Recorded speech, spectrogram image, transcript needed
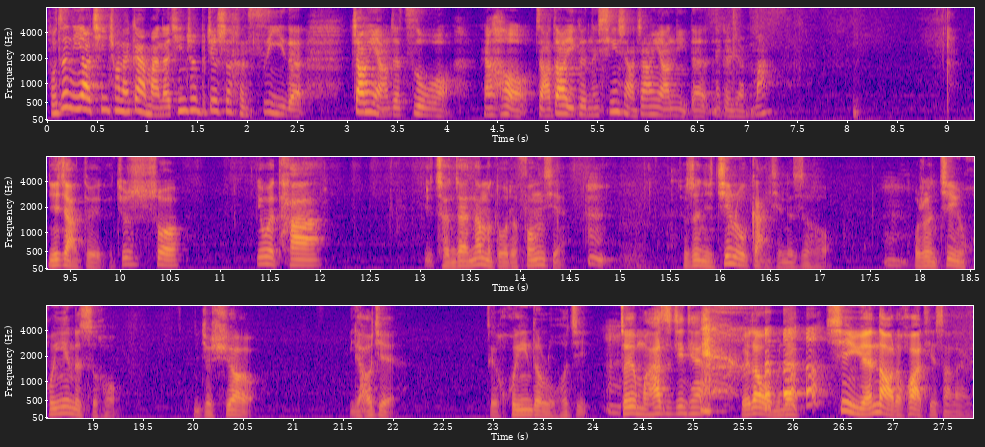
否则你要青春来干嘛呢？青春不就是很肆意的张扬着自我，然后找到一个能欣赏张扬你的那个人吗？你讲对的，就是说，因为他存在那么多的风险，嗯，就是你进入感情的时候，嗯，或者说你进入婚姻的时候，你就需要了解这个婚姻的逻辑。嗯所以我们还是今天回到我们的性缘脑的话题上来了。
